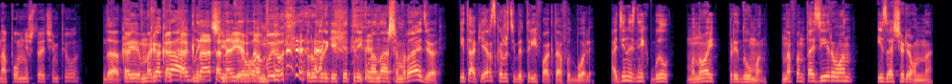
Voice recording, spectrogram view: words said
Напомни, что я чемпион. Да, ты Как- многократный Когда-то, чемпион наверное, был. рубрики «Хитрик» на нашем радио. Итак, я расскажу тебе три факта о футболе. Один из них был мной придуман, нафантазирован, изощренно.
